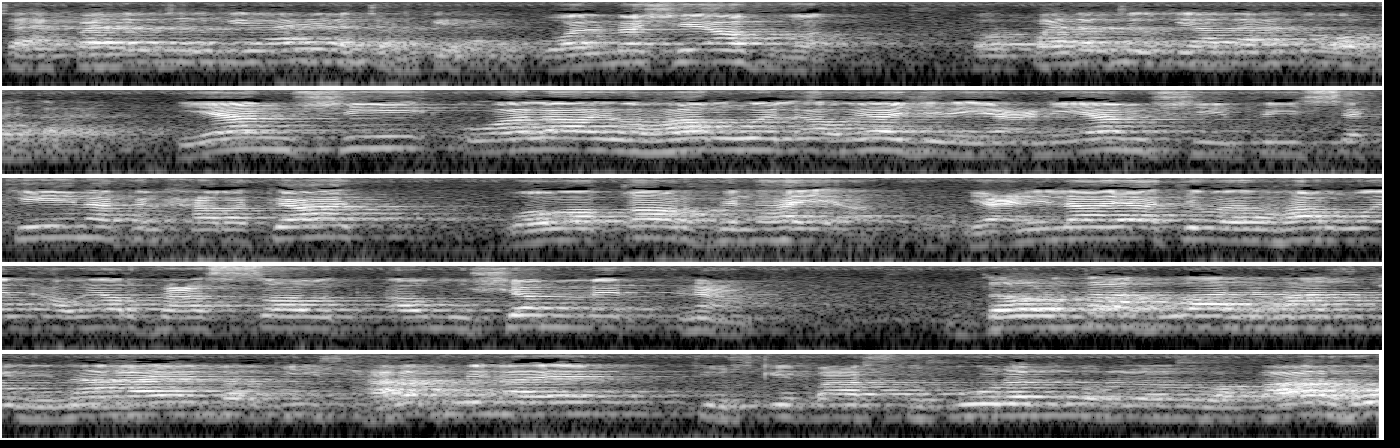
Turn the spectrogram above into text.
چاہے پیدل چل کے آئے یا چڑھ کے آئے۔ والمشي افضل۔ اور پیدل چل کے آتا ہے تو اور بہتر ہے۔ يمشي ولا يهرول أو يجري يعني يمشي في سكينة في الحركات ووقار في الهيئة يعني لا يأتي ويهرول أو يرفع الصوت أو مشمر نعم दौड़ता हुआ नमाज के लिए ना आए बल्कि इस हालत में आए कि उसके पास सुकूनत और वकार हो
